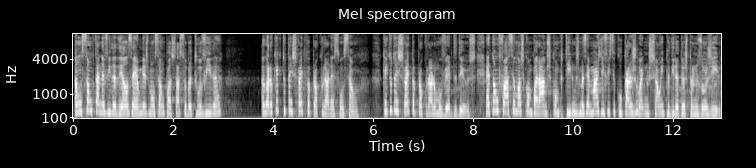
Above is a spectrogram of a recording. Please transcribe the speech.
A unção que está na vida deles é a mesma unção que pode estar sobre a tua vida. Agora, o que é que tu tens feito para procurar essa unção? O que é que tu tens feito para procurar o mover de Deus? É tão fácil nós compararmos, competirmos, mas é mais difícil colocar o joelho no chão e pedir a Deus para nos ungir.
